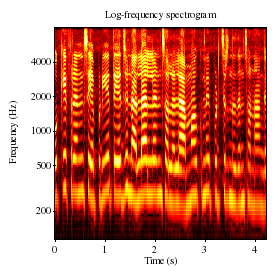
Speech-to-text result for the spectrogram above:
ஓகே ஃப்ரெண்ட்ஸ் எப்படியோ தேஜு நல்லா இல்லைன்னு சொல்லலை. அம்மாவுக்குமே பிடிச்சிருந்ததுன்னு சொன்னாங்க.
